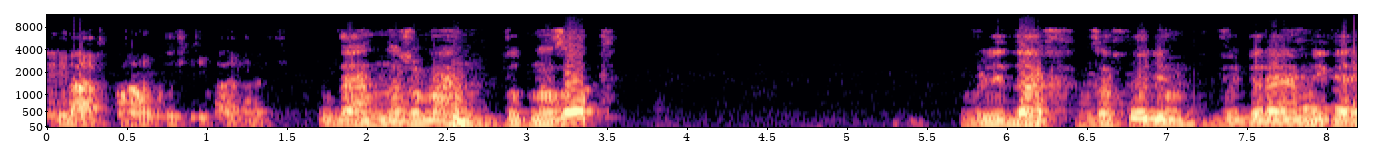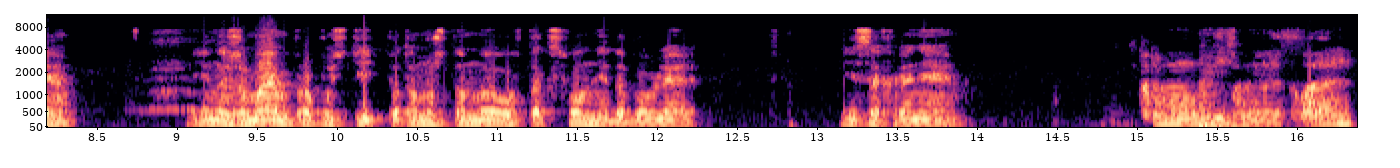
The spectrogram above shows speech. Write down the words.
Ребят, пропустить нажать. Да, нажимаем тут назад. В лидах заходим, выбираем Игоря. И нажимаем пропустить, потому что мы его в таксфон не добавляли. И сохраняем. Чтобы мы письма не рассылали,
